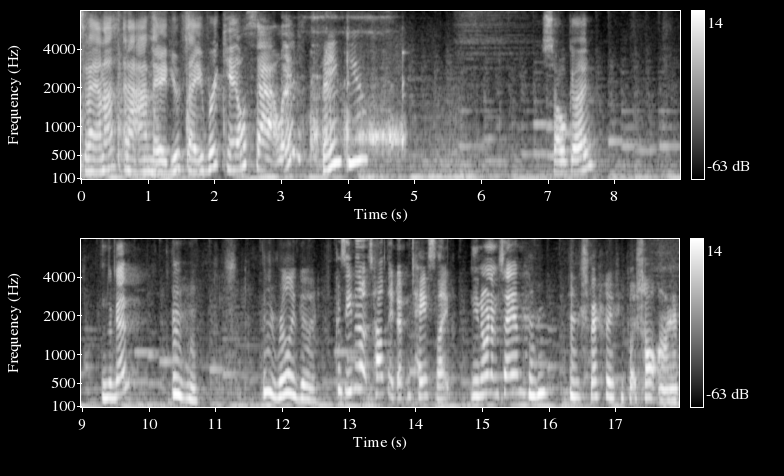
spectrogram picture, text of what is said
Savannah and I made your favorite kale salad. Thank you. So good. Is it good? Mm-hmm. This is really good. Because even though it's healthy, it doesn't taste like. You know what I'm saying? Mm-hmm. Especially if you put salt on it.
